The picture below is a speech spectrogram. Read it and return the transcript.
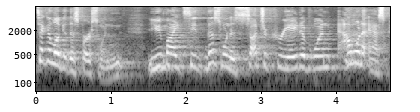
Take a look at this first one. You might see this one is such a creative one. I want to ask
